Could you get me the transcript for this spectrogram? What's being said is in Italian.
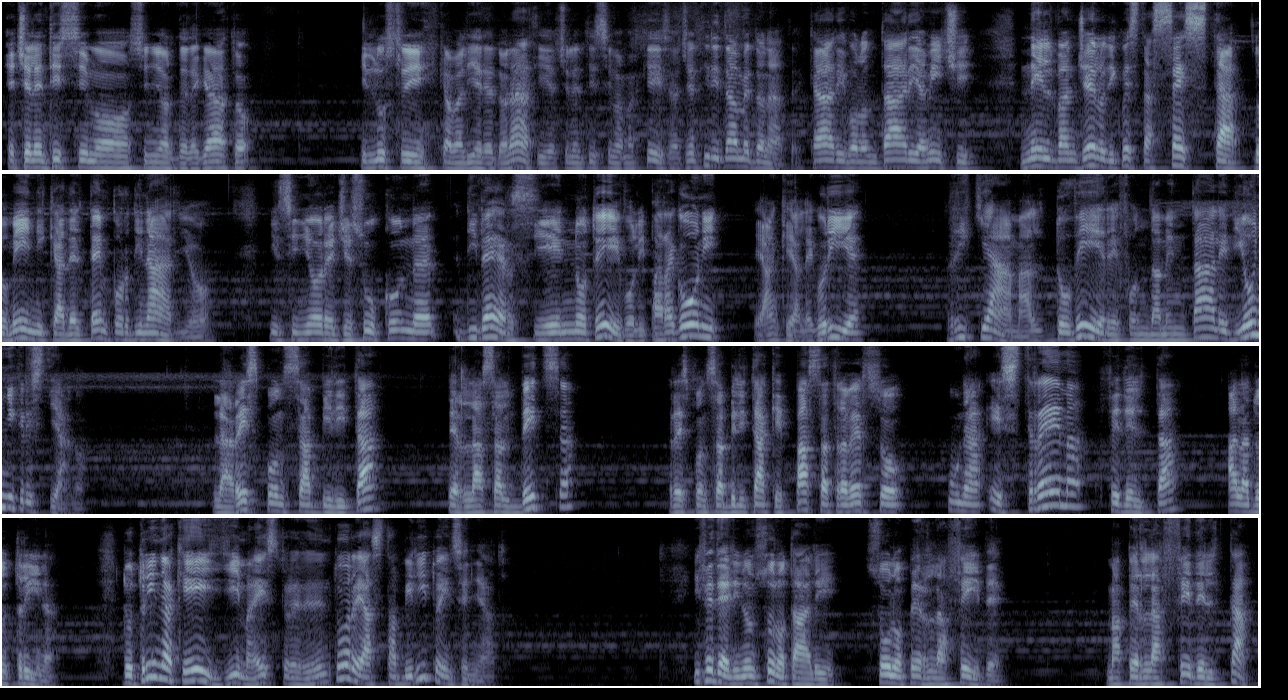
Eccellentissimo signor delegato, illustri cavalieri donati, eccellentissima marchesa, gentili dame donate, cari volontari, amici, nel Vangelo di questa sesta domenica del tempo ordinario, il Signore Gesù con diversi e notevoli paragoni e anche allegorie richiama al dovere fondamentale di ogni cristiano, la responsabilità per la salvezza, responsabilità che passa attraverso una estrema fedeltà alla dottrina, dottrina che egli, Maestro e Redentore, ha stabilito e insegnato. I fedeli non sono tali solo per la fede, ma per la fedeltà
